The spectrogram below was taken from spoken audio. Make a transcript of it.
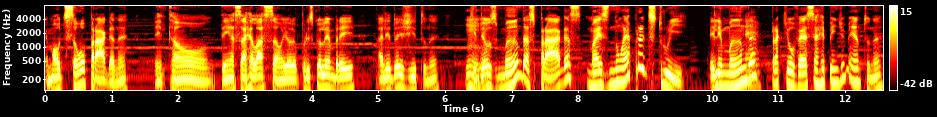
é maldição ou praga, né? Então, tem essa relação. E eu- por isso que eu lembrei ali do Egito, né? Que Uhum. Deus manda as pragas, mas não é pra destruir. Ele manda É. pra que houvesse arrependimento, né?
